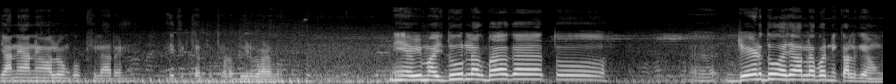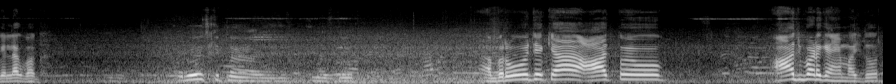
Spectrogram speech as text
जाने आने वालों को खिला रहे हैं। ये दिक्कत तो थोड़ा भीड़ भाड़ हो। नहीं, अभी मजदूर लगभग तो डेढ़ दो हज़ार लगभग निकल गए होंगे लगभग। रोज कितना मजदूर? अब रोज क्या आज तो आज बढ़ गए हैं मजदूर।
